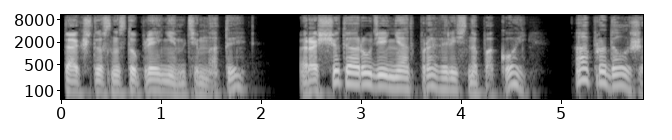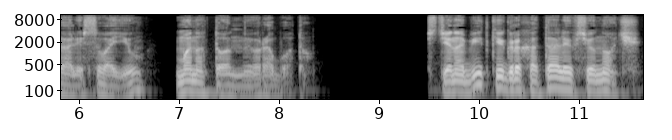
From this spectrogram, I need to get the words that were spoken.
Так что с наступлением темноты расчеты орудий не отправились на покой, а продолжали свою монотонную работу. Стенобитки грохотали всю ночь,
